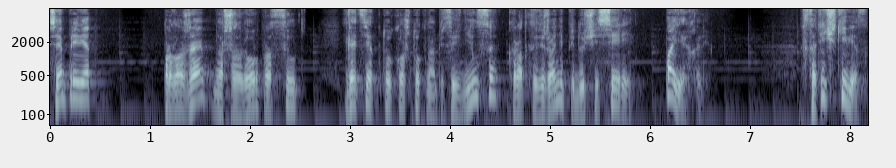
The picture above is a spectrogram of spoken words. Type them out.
Всем привет! Продолжаем наш разговор про ссылки. И для тех, кто только что к нам присоединился, краткое содержание предыдущей серии. Поехали! Статический вес.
